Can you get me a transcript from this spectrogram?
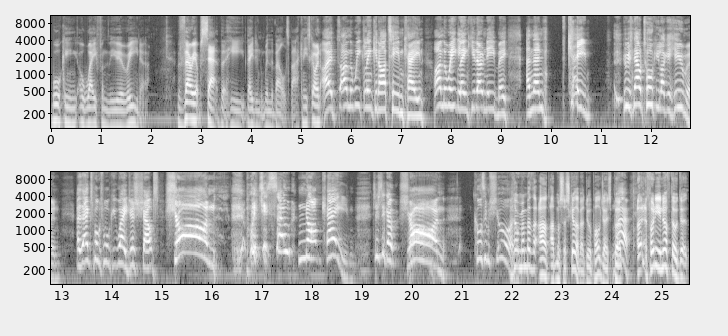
walking away from the arena, very upset that he they didn't win the belts back, and he's going, I, "I'm the weak link in our team, Kane. I'm the weak link. You don't need me." And then Kane, who is now talking like a human, as X Pac's walking away, just shouts, "Sean!" Which is so not Kane. Just to go, Sean! Calls him Sean. I don't remember that. I, I must have skipped that. I do apologise. But No. uh, funny enough, though, that,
